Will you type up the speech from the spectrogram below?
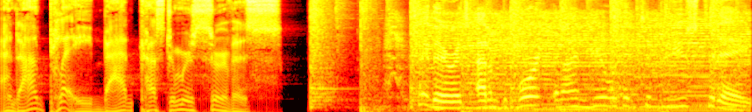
and outplay bad customer service. Hey there, it's Adam Toporek, and I'm here with a tip to use today.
